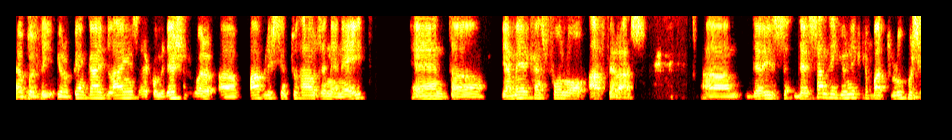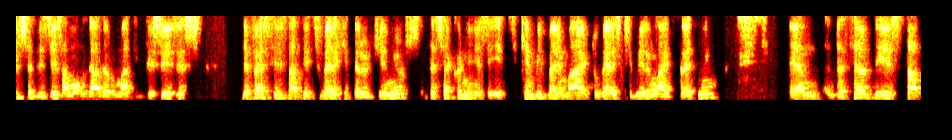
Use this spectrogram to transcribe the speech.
Uh, because the European guidelines recommendations were uh, published in 2008 and uh, the Americans follow after us. Um, there is there's something unique about lupus as a disease among the other rheumatic diseases. The first is that it's very heterogeneous. The second is it can be very mild to very severe and life-threatening. And the third is that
